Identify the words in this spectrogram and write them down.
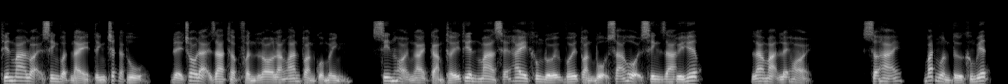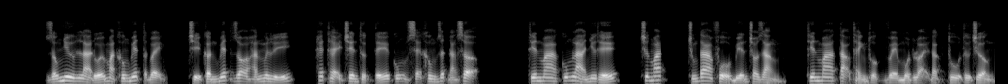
thiên ma loại sinh vật này tính chất đặc thù, để cho đại gia thập phần lo lắng an toàn của mình, xin hỏi ngài cảm thấy thiên ma sẽ hay không đối với toàn bộ xã hội sinh ra uy hiếp? La mạn lệ hỏi. Sợ hãi, bắt nguồn từ không biết. Giống như là đối mặt không biết tập bệnh, chỉ cần biết do hắn nguyên lý, hết thể trên thực tế cũng sẽ không rất đáng sợ. Thiên ma cũng là như thế, trước mắt, chúng ta phổ biến cho rằng, thiên ma tạo thành thuộc về một loại đặc thù từ trường,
